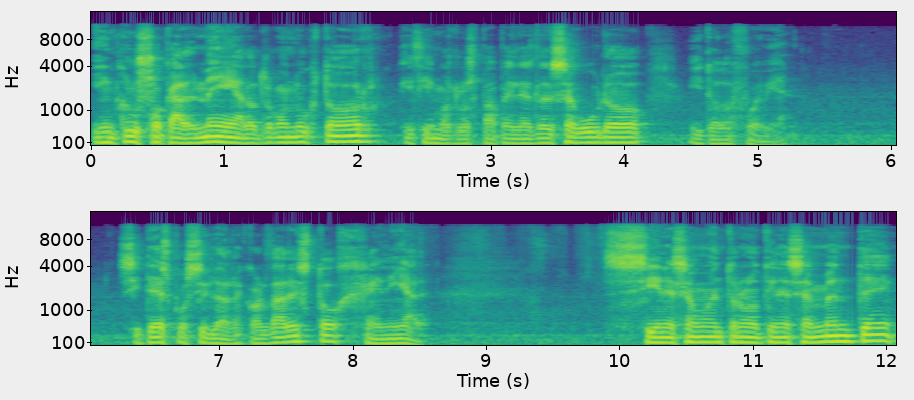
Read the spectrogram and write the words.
incluso calmé al otro conductor, hicimos los papeles del seguro y todo fue bien. Si te es posible recordar esto, genial. Si en ese momento no lo tienes en mente,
